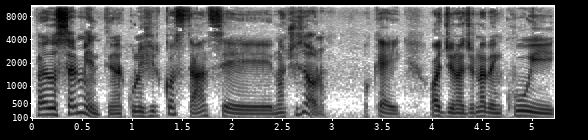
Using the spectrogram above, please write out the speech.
paradossalmente in alcune circostanze non ci sono. Ok? Oggi è una giornata in cui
